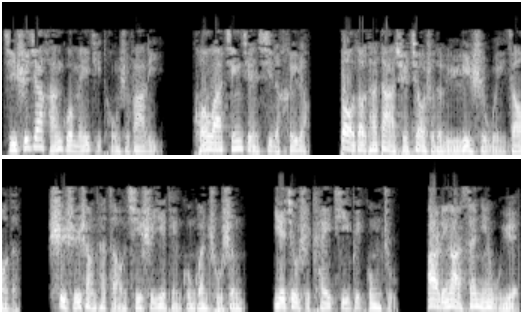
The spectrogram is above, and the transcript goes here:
几十家韩国媒体同时发力，狂挖金建熙的黑料，报道他大学教授的履历是伪造的。事实上，他早期是夜店公关出身，也就是 KTV 公主。二零二三年五月，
